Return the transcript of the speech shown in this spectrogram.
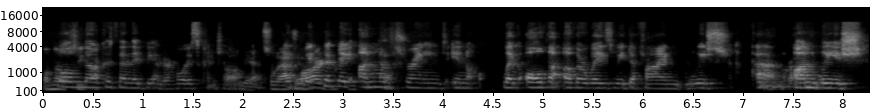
Well, see, no, I- because then they'd be under voice control. Yeah, so It's at large. basically unrestrained in like all the other ways we define leash, um, unleash,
